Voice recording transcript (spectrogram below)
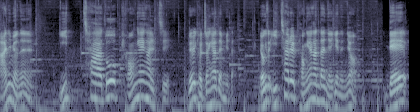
아니면은 2 차도 병행할지를 결정해야 됩니다. 여기서 2차를 병행한다는 얘기는요. 내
